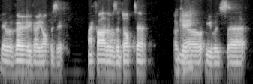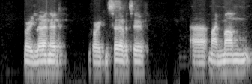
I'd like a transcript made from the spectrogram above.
They were very, very opposite. My father was a doctor. Okay. You know, he was uh, very learned, very conservative. Uh, my mum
